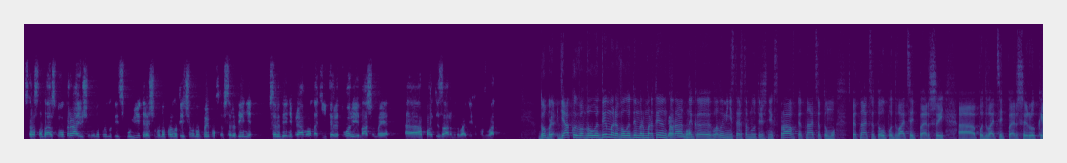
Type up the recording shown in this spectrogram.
з Краснодарського краю, чи воно прилетить з повітря, чи воно прилетить, чи воно вибухне всередині, всередині прямо на тій території нашими е, партизанами. Давайте їх так назвати. Добре, дякую вам, Володимире. Володимир Мартиненко, Дякую радник е, глави Міністерства внутрішніх справ 15-му, з 15 по 21 е, по 21 роки.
